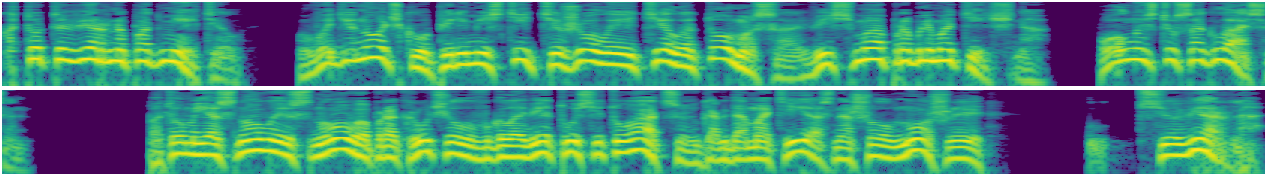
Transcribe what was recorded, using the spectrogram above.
Кто-то верно подметил. В одиночку переместить тяжелое тело Томаса весьма проблематично. Полностью согласен. Потом я снова и снова прокручивал в голове ту ситуацию, когда Матиас нашел нож и все верно.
